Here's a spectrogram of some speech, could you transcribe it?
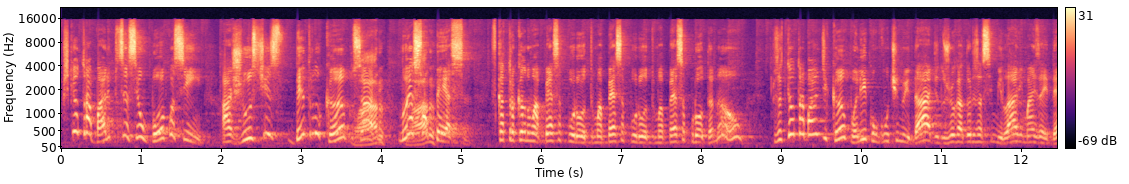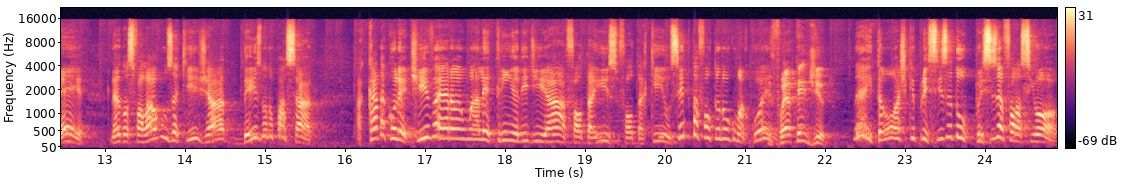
Acho que o trabalho precisa ser um pouco assim, ajustes dentro do campo, Claro, sabe? Não é só peça. Ficar trocando uma peça por outra, uma peça por outra, uma peça por outra. Não. Precisa ter um trabalho de campo ali, com continuidade, dos jogadores assimilarem mais a ideia. né? Nós falávamos aqui já desde o ano passado. A cada coletiva era uma letrinha ali de ah, falta isso, falta aquilo. Sempre está faltando alguma E coisa. foi atendido. Né? Então eu acho que precisa do. Precisa falar assim, ó.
